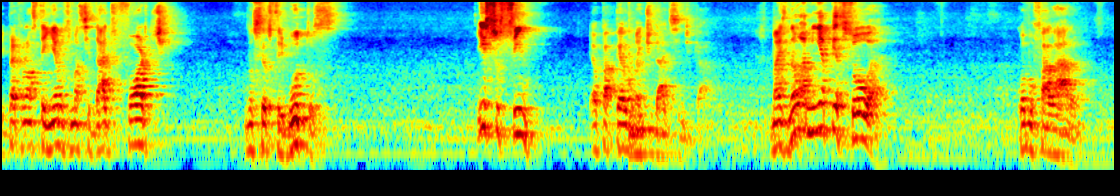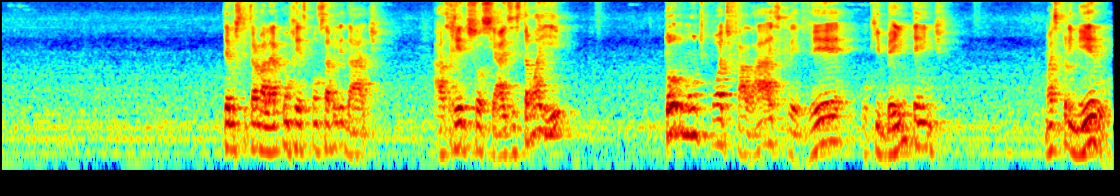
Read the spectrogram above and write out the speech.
e para que nós tenhamos uma cidade forte nos seus tributos. Isso sim é o papel de uma entidade sindical, mas não a minha pessoa, como falaram temos que trabalhar com responsabilidade. As redes sociais estão aí. Todo mundo pode falar, escrever o que bem entende. Mas primeiro,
